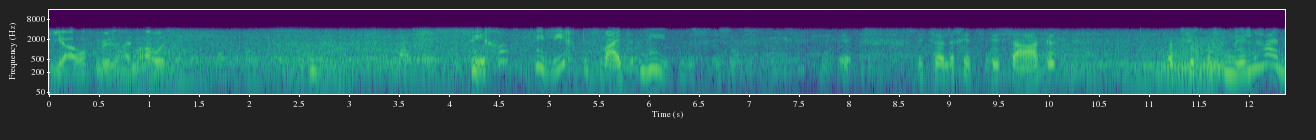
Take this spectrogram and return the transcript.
hier auf Mülheim aus? Sicher, vielleicht, das weiß ich wie, das, äh, wie soll ich jetzt das sagen? Ob sich auf Müllheim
